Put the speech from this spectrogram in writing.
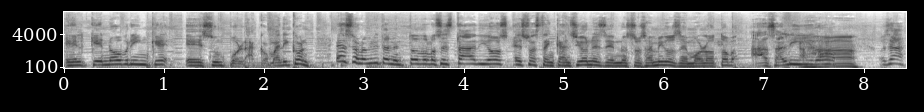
el que no brinque es un polaco maricón. Eso lo gritan en todos los estadios, eso hasta en canciones de nuestros amigos de Molotov ha salido. Ajá. O sea,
